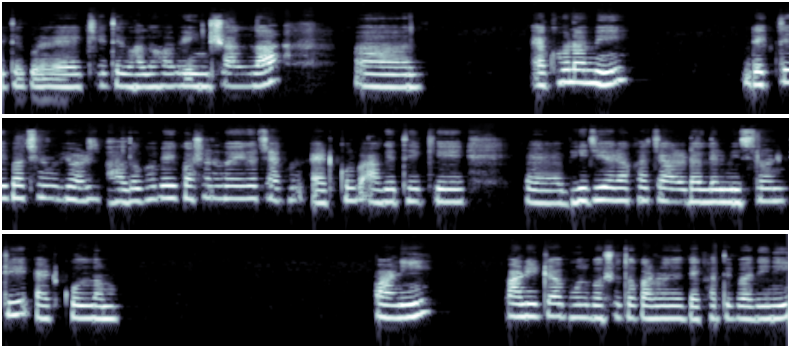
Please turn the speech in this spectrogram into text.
এতে করে খেতে ভালো হবে ইনশাল্লাহ। এখন আমি দেখতেই পাচ্ছেন ভিউয়ার্স ভালোভাবেই কষানো হয়ে গেছে। এখন অ্যাড করব আগে থেকে ভিজিয়ে রাখা চাল ডালের মিশ্রণটি অ্যাড করলাম পানি। পানিটা ভুলবশত কারণে দেখাতে পারিনি।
